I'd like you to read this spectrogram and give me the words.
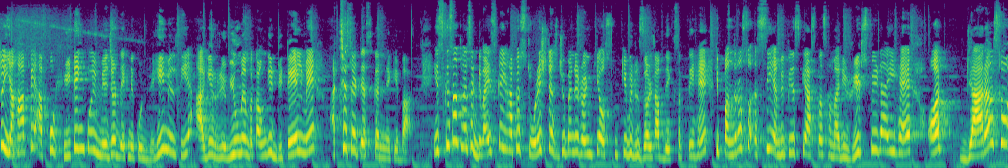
तो यहाँ पे आपको हीटिंग कोई मेजर देखने को नहीं मिलती है। आगे रिव्यू में बताऊँगी डिटेल में अच्छे से टेस्ट करने के बाद। इसके साथ वैसे डिवाइस का यहाँ पे स्टोरेज टेस्ट जो मैंने रन किया, उसके भी रिज़ल्ट आप देख सकते हैं कि 1580 एमबीपीएस के आसपास हमारी रीड स्पीड आई है और 1100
